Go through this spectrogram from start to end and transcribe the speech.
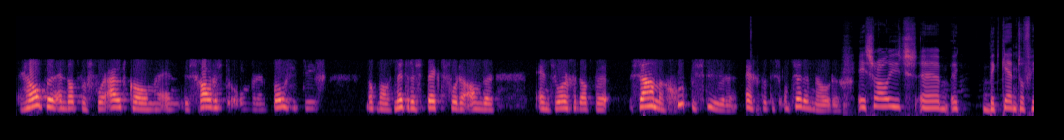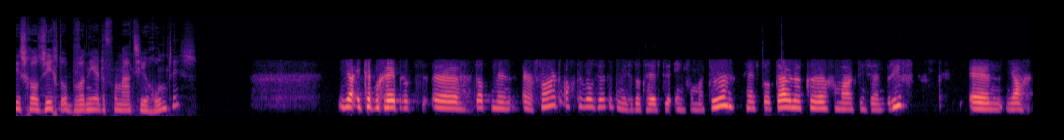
helpen en dat we vooruitkomen. En de schouders eronder en positief, nogmaals met respect voor de ander En zorgen dat we samen goed besturen. Echt, dat is ontzettend nodig. Is er al iets uh, bekend of is er al zicht op wanneer de formatie rond is? Ja, ik heb begrepen dat, uh, dat men er vaart achter wil zetten. Tenminste, dat heeft de informateur heeft dat duidelijk uh, gemaakt in zijn brief. En ja,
